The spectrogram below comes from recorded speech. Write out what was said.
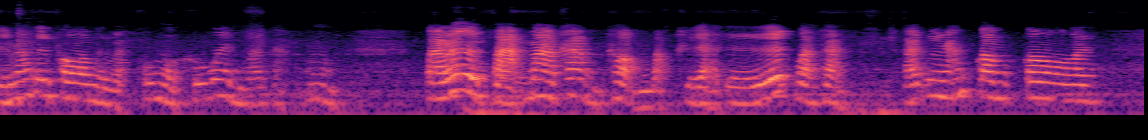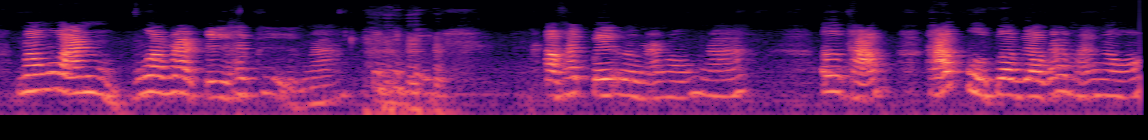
ถึงน้องไอ้พ่อหนึ่งละคู่หมดคู่เว้นว่าค่ะ อืมปลาเลิกปากมาทั้งท้องบักเสียเออว่าค่ะกับมีน้ำกองกอนน้องวันง่วงราตรีให้พี่อีกนะ เอาให้เป๊ะเลยนะน้องนะ เออถามถามปู่ตัวเดียวได้ไหมน้อง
